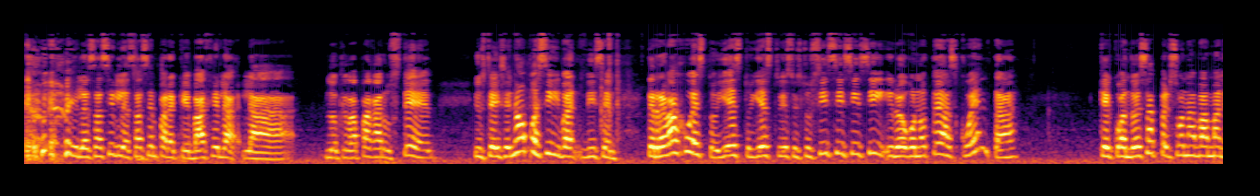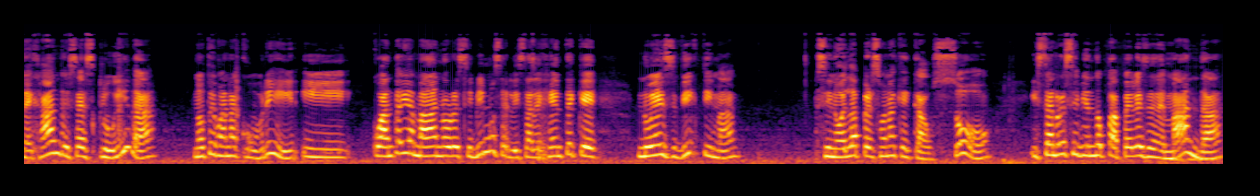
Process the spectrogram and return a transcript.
y las hacen, les hacen para que baje la, la, lo que va a pagar usted y usted dice, no, pues sí, dicen, te rebajo esto y esto y esto y esto. Y tú, sí, sí, sí, sí. Y luego no te das cuenta que cuando esa persona va manejando y está excluida, no te van a cubrir. Y cuánta llamada no recibimos, Elisa, de gente que no es víctima, sino es la persona que causó y están recibiendo papeles de demanda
